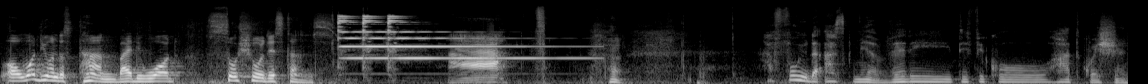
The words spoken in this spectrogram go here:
or what do you understand by the word social distance? Ah. I thought you'd ask me a very difficult, hard question.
